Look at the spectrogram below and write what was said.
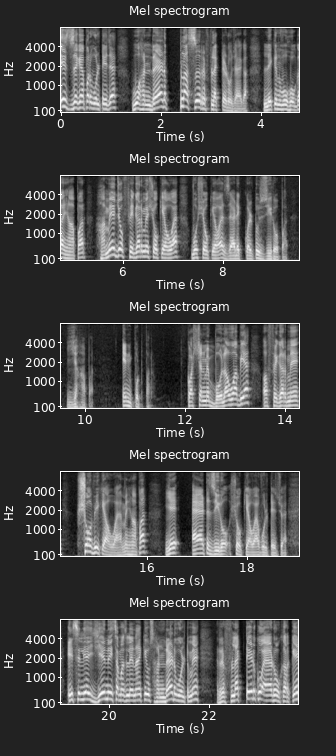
इस जगह पर वोल्टेज है, वो 100 प्लस रिफ्लेक्टेड हो जाएगा। लेकिन वो होगा यहाँ पर, हमें जो फिगर में शो किया हुआ है, वो शो किया हुआ है जेड इक्वल टू ज़ीरो पर, यहाँ पर इनपुट पर। क्वेश्चन में बोला हुआ भी है, और फिगर में शो भी किया हुआ है हमें यहाँ पर, ये एट ज़ीरो शो किया हुआ है वोल्टेज जो है। इसलिए ये नहीं समझ लेना है कि उस 100 वोल्ट में रिफ्लेक्टेड को ऐड होकर के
